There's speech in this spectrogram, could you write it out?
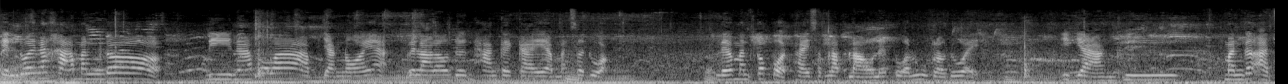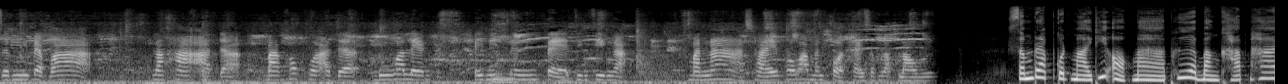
เห็นด้วยนะคะมันก็ดีนะ เพราะว่าอย่างน้อยอะ่ะเวลาเราเดินทางไกลๆอะมันสะดวก แล้วมันก็ปลอดภัยสำหรับเราและตัวลูกเราด้วย อีกอย่างคือมันก็อาจจะมีแบบว่าราคาอาจจะบางครอบครัวอาจจะดูว่าแรงไปนิดนึง แต่จริงๆอะมันน่าใช้เพราะว่ามันปลอดภัยสำหรับเราสำหรับกฎหมายที่ออกมาเพื่อบังคับให้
